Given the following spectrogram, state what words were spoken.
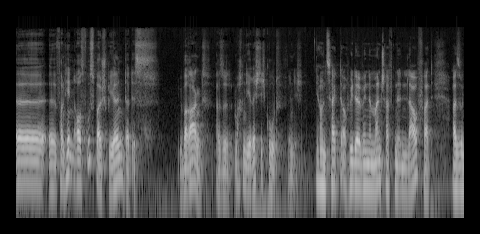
äh, äh, von hinten raus Fußball spielen, das ist überragend. Also das machen die richtig gut, finde ich. Ja, und zeigt auch wieder, wenn eine Mannschaft einen Lauf hat. Also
